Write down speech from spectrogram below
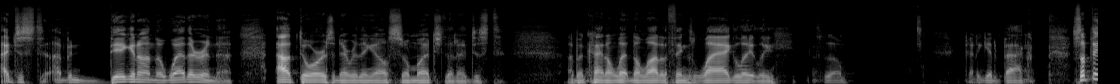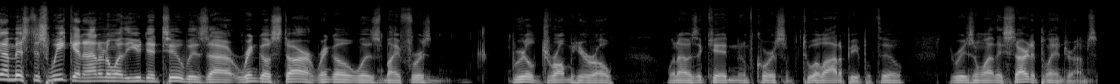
I just I've been digging on the weather and the outdoors and everything else so much that I just I've been kind of letting a lot of things lag lately. So got to get it back. Something I missed this weekend, I don't know whether you did too, was uh, Ringo Starr. Ringo was my first real drum hero when I was a kid, and of course to a lot of people too. The reason why they started playing drums.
